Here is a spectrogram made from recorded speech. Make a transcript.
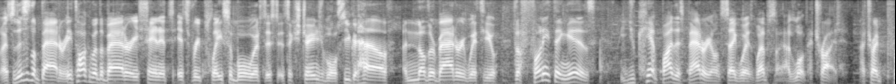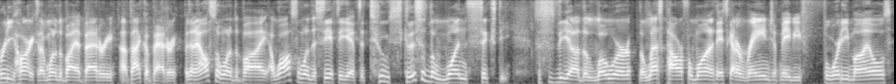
So this is the battery. They talk about the battery saying it's it's replaceable, it's, it's, it's exchangeable, so you could have another battery with you. The funny thing is, you can't buy this battery on Segway's website. I looked, I tried. I tried pretty hard because I wanted to buy a battery, a backup battery, but then I also wanted to buy, I also wanted to see if the if the two, because this is the 160. So this is the uh, the lower, the less powerful one. I think it's got a range of maybe 40 miles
